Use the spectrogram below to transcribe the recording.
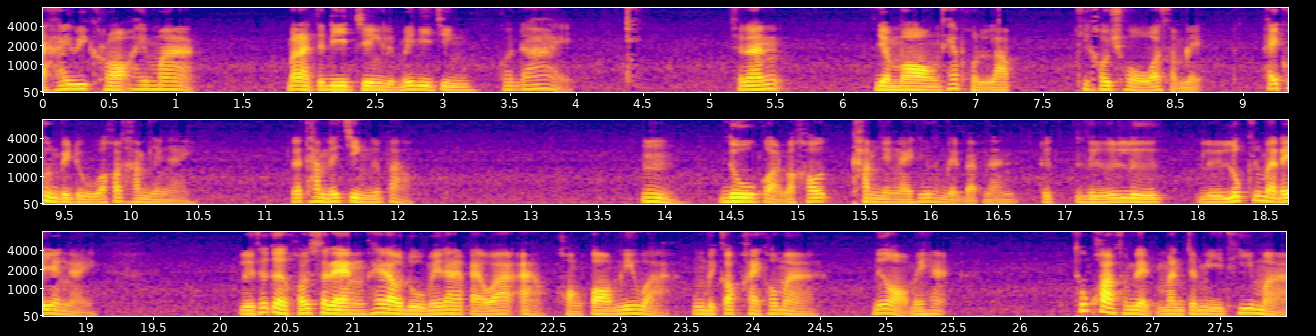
แต่ให้วิเคราะห์ให้มาก มันอาจจะดีจริงหรือไม่ดีจริงก็ได้ ฉะนั้นอย่ามองแค่ผลลัพธ์ที่เขาโชว์ว่าสำเร็จ ให้คุณไปดูว่าเขาทำยังไง และทำได้จริงหรือเปล่า อืม ดูก่อนว่าเขาทำยังไงถึงสำเร็จแบบนั้นหรือหรือหรือหรือลุกขึ้นมาได้ยังไง หรือถ้าเกิดเขาแสดงให้เราดูไม่ได้แปลว่าอ้าวของปลอมนี่หว่ามึงไปก๊อปใครเข้ามานึกออกไหมฮะ ทุกความสำเร็จมันจะมีที่มา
